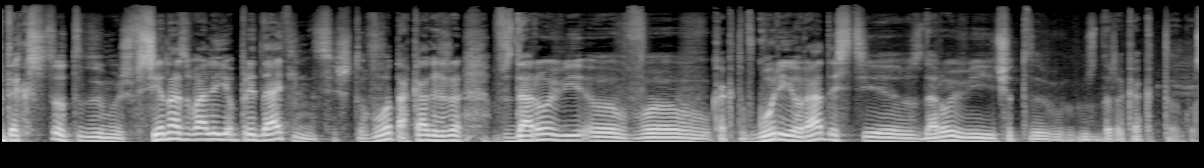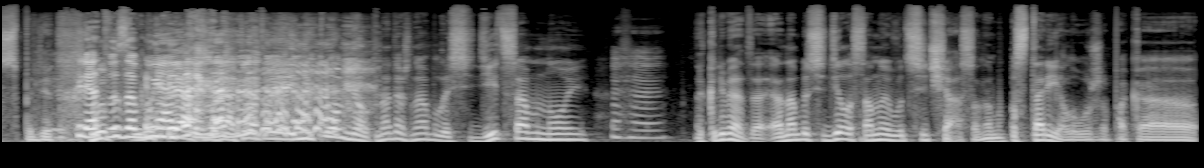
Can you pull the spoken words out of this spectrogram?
так что ты думаешь? Все назвали ее предательницей, что вот, а как же в здоровье, э, в, как-то в горе и радости, в здоровье, что-то, как это, господи. Клятвы забыли. Клятвы, этого я не помнил. Она должна была сидеть со мной. Так, ребята, она бы сидела со мной вот сейчас, она бы постарела уже, пока,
